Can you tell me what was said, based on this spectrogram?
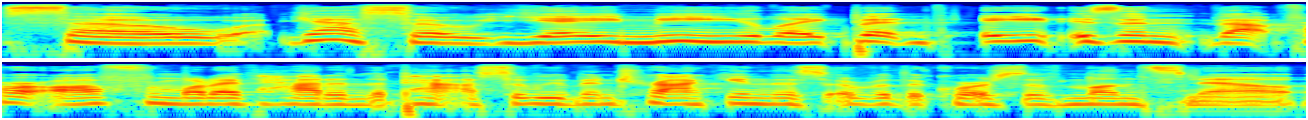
So, yeah, so yay me. Like, but eight isn't that far off from what I've had in the past. So, we've been tracking this over the course of months now.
